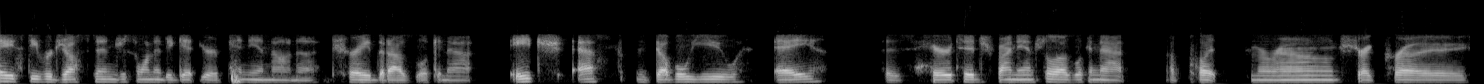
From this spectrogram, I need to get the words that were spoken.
Hey, Steve or Justin, just wanted to get your opinion on a trade that I was looking at. HFWA is Heritage Financial. I was looking at a put around strike price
